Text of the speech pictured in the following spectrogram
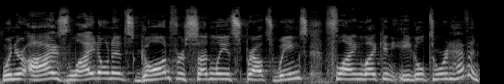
When your eyes light on it, it's gone, for suddenly it sprouts wings, flying like an eagle toward heaven.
